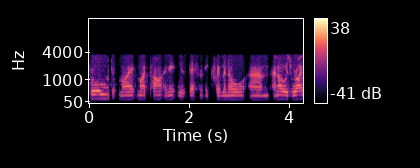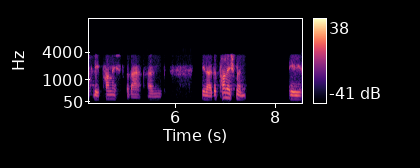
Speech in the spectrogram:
fraud. My my part in it was definitely criminal, um, and I was rightly punished for that. And you know, the punishment is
